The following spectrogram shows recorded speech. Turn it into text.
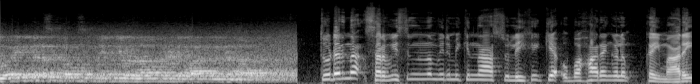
ജോയിന്റ് തുടർന്ന് സർവീസിൽ നിന്നും വിരമിക്കുന്ന സുലിഹയ്ക്ക് ഉപഹാരങ്ങളും കൈമാറി.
